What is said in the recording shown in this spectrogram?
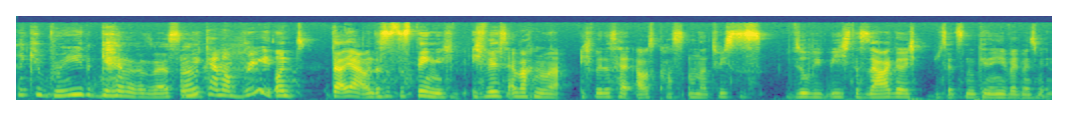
I can breathe again, oder so, weißt du? And you cannot breathe. Und da, ja, und das ist das Ding. Ich, ich will es einfach nur, ich will das halt auskosten. Und natürlich ist es so, wie, wie ich das sage, ich setze nur Kinder in die Welt, wenn es mir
